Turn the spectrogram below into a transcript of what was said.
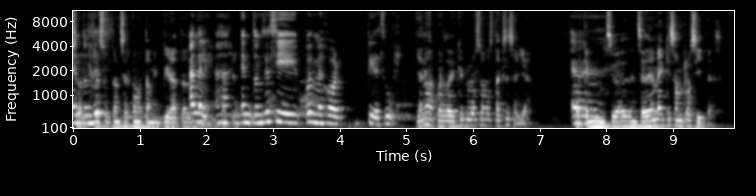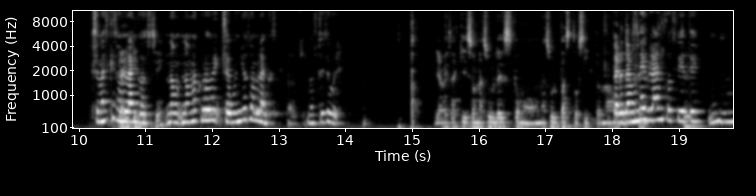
Entonces- resultan ser como también piratas. ¿no? Ándale, ajá. Entonces sí, pues mejor pides Uber. Ya no me acuerdo de qué color son los taxis allá. Porque en, Eh, ciudad, en CDMX son rositas. Se me hace que son blancos. ¿sí? No, no me acuerdo. Según yo son blancos. No estoy segura. Ya ves, aquí son azules como un azul pastosito, ¿no? Pero también Sí. hay blancos, fíjate. Ujú.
